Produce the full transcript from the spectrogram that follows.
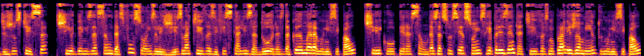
de Justiça, x. organização das funções legislativas e fiscalizadoras da Câmara Municipal, x. cooperação das associações representativas no planejamento municipal,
